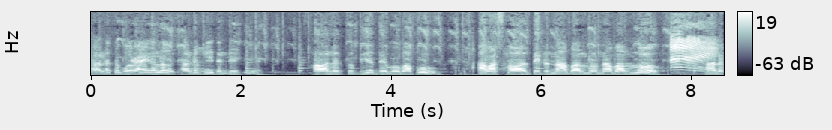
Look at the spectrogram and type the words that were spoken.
ছালটা তো বড় হয়ে গেল ছালটা বিয়ে দেন তাহলে তো বিয়ে দেবো বাপু। আমার সওয়াল তো একটু না বাড়লো না বাড়লো। তাহলে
